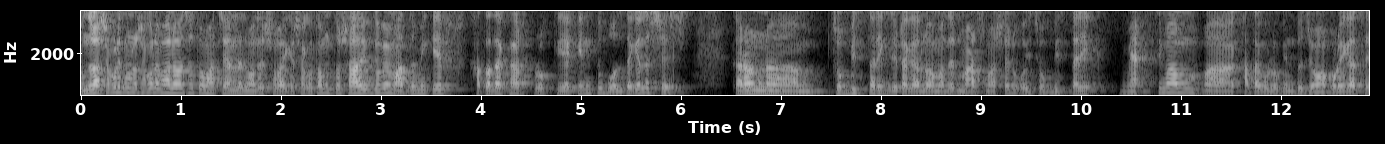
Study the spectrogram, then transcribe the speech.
বন্ধুরা, আশা করি তোমরা সকলে ভালো আছো। তোমার চ্যানেলে তোমাদের সবাইকে স্বাগতম। তো স্বাভাবিকভাবে মাধ্যমিকের খাতা দেখার প্রক্রিয়া কিন্তু বলতে গেলে শেষ। কারণ চব্বিশ তারিখ যেটা গেল আমাদের মার্চ মাসের, ওই চব্বিশ তারিখ ম্যাক্সিমাম খাতাগুলো কিন্তু জমা পড়ে গেছে।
